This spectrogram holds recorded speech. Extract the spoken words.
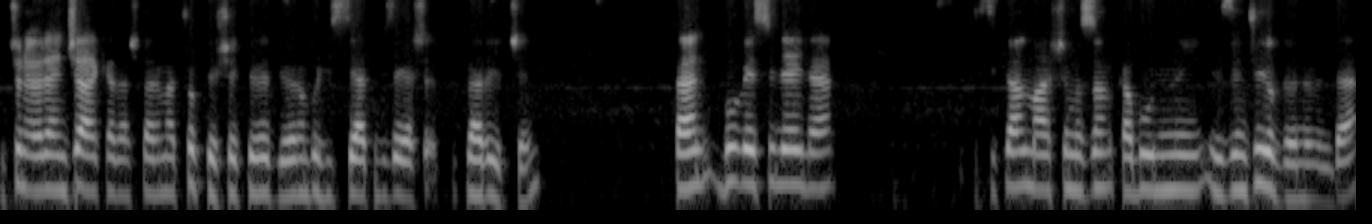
bütün öğrenci arkadaşlarıma çok teşekkür ediyorum bu hissiyatı bize yaşattıkları için. Ben bu vesileyle İstiklal Marşımızın kabulünün 100. yıl dönümünde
